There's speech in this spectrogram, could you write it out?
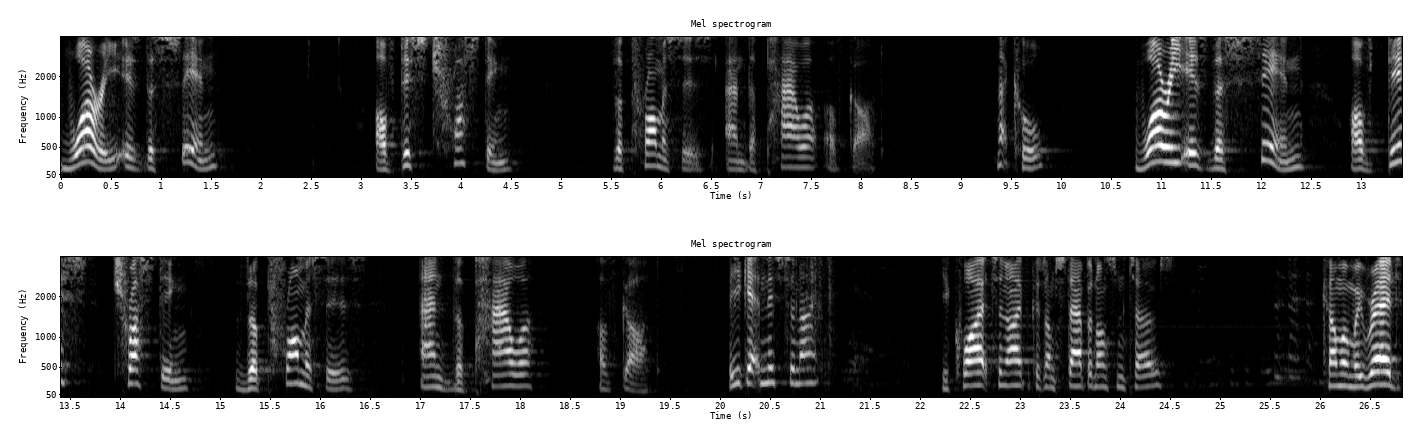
Worry is the sin of distrusting the promises and the power of God. Isn't that cool? Worry is the sin of distrusting the promises and the power of God. Are you getting this tonight? You quiet tonight because I'm stamping on some toes? Come on, we read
